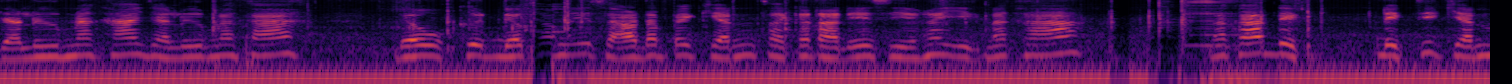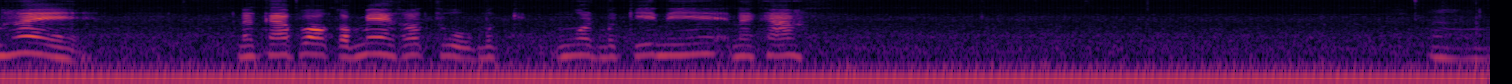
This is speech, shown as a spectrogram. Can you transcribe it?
อย่าลืมนะคะ อย่าลืมนะคะ เดี๋ยวคือเดี๋ยวคำนี้สาวดำไปเขียนใส่กระดาษ A4 ให้อีกนะคะนะคะ เด็กเด็กที่เขียนให้นะคะพ่อกับแม่เขาถูกงวดเมื่อกี้นี้นะคะอืม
